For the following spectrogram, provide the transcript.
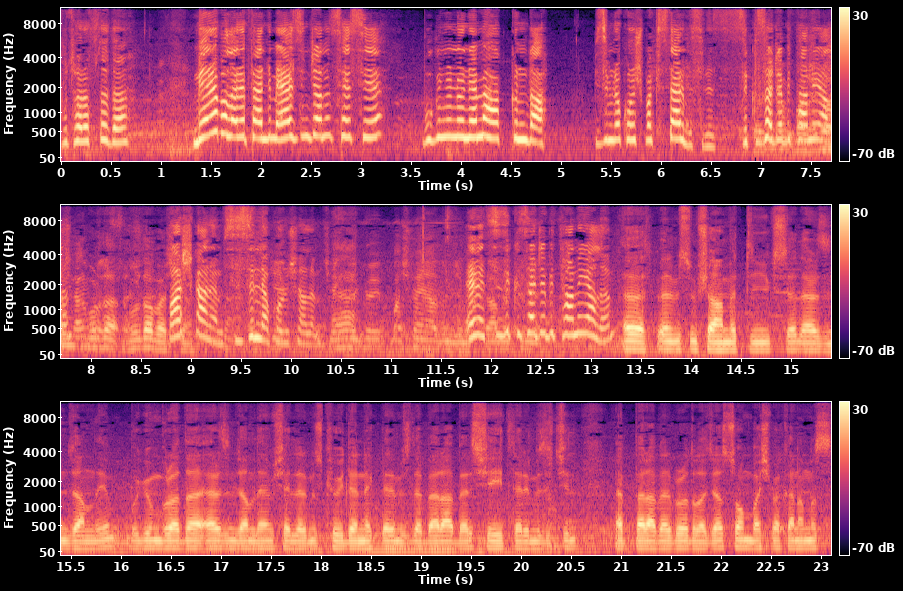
bu tarafta da. Merhabalar efendim Erzincan'ın sesi. Bugünün önemi hakkında bizimle konuşmak ister misiniz? Sizi kısaca bir tanıyalım. Burada, burada başkan. Başkanım sizinle konuşalım. Başkan yardımcım. Evet sizi kısaca bir tanıyalım. Evet benim ismim Şahmettin Yüksel Erzincanlıyım. Bugün burada Erzincanlı hemşehrilerimiz, köy derneklerimizle beraberiz. Şehitlerimiz için hep beraber burada olacağız. Son Başbakanımız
